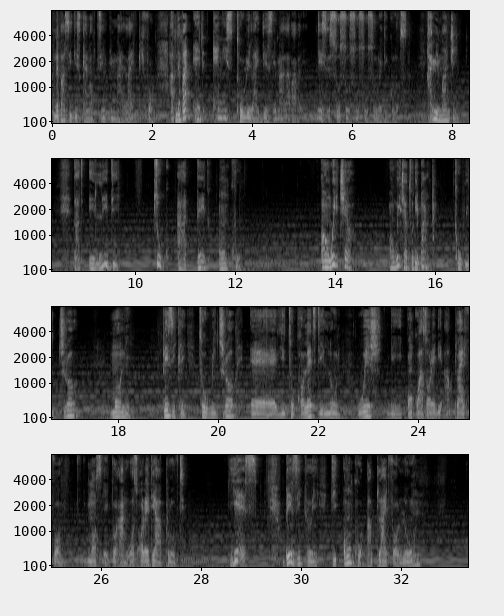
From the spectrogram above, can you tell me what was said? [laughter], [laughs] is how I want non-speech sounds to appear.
I've never seen this kind of thing in my life before. I've never heard any story like this in my life. This is so, so, so, so, so ridiculous. Can you imagine that a lady took her dead uncle on wheelchair, on wheelchair to the bank to withdraw money, basically to withdraw, uh, to collect the loan which the uncle has already applied for months ago and was already approved. Yes, basically, the uncle applied for loan.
